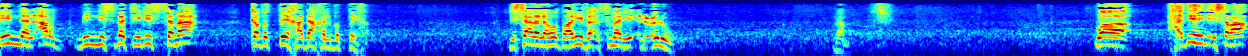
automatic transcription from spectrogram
إن الأرض بالنسبة للسماء كبطيخة داخل بطيخة. رسالة له ظريفة اسمها العلو. نعم. وحديث الإسراء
